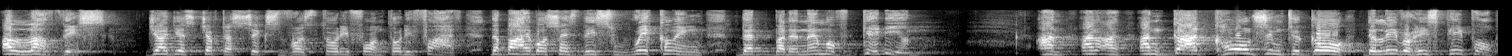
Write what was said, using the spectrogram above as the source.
I love this. Judges chapter 6, verse 34 and 35. The Bible says this weakling that by the name of Gideon. And, and, and God calls him to go deliver his people.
